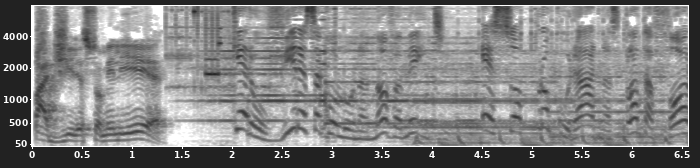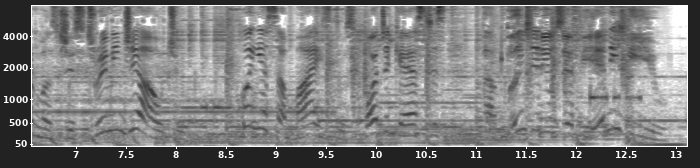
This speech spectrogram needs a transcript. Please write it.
Padilha Sommelier. Quer ouvir essa coluna novamente? É só procurar nas plataformas de streaming de áudio. Conheça mais dos podcasts da Band News FM Rio.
